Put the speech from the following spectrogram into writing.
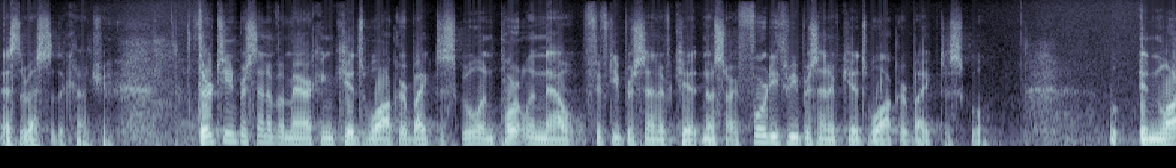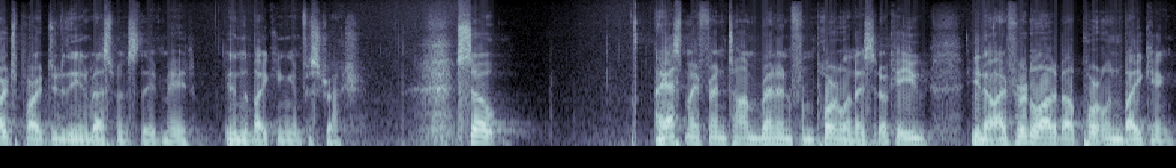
as the rest of the country. 13% of American kids walk or bike to school. In Portland now, 50% of kids, no, sorry, 43% of kids walk or bike to school in large part due to the investments they've made in the biking infrastructure. So I asked my friend Tom Brennan from Portland, I said, okay, you, you know, I've heard a lot about Portland biking.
